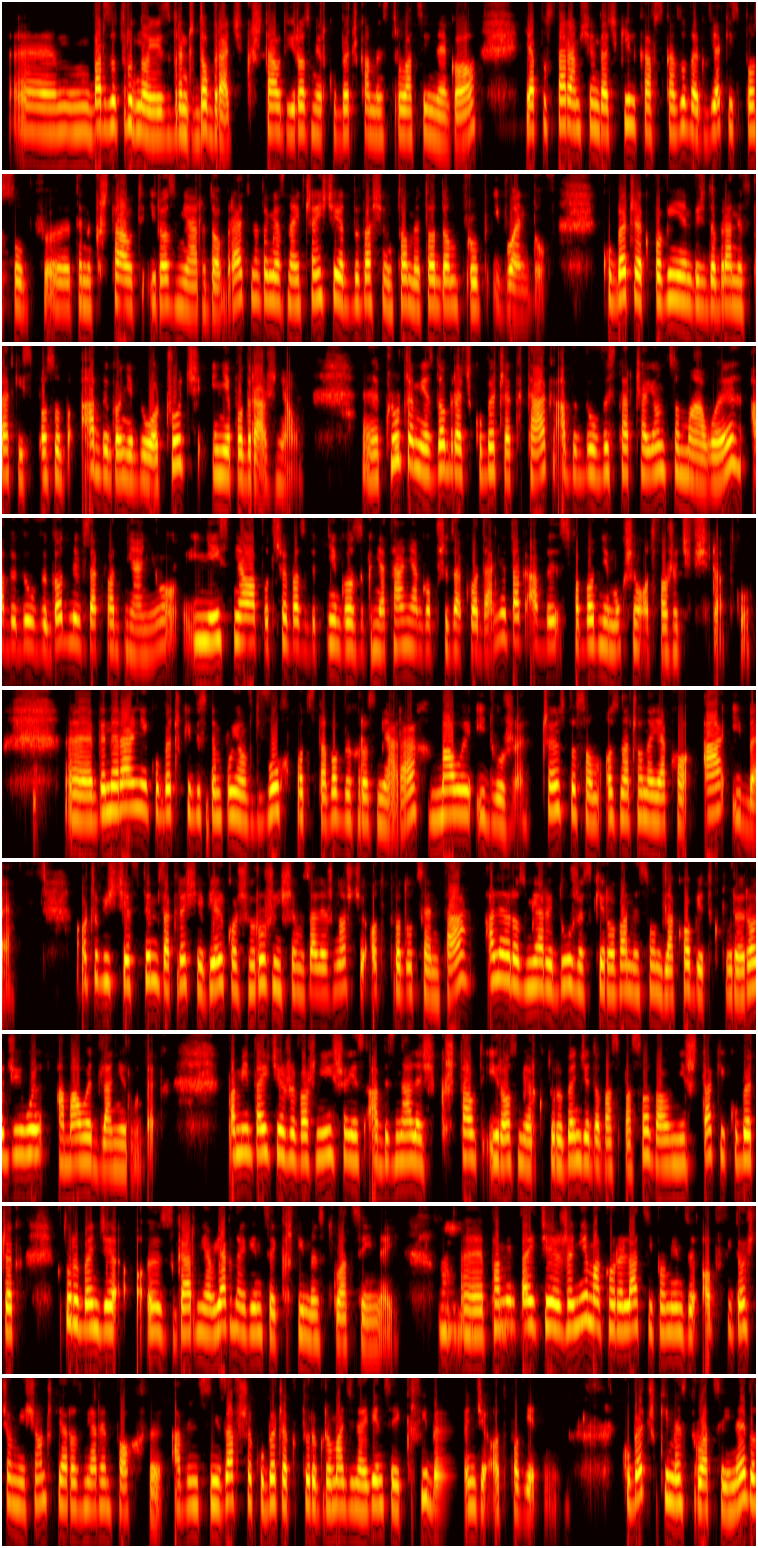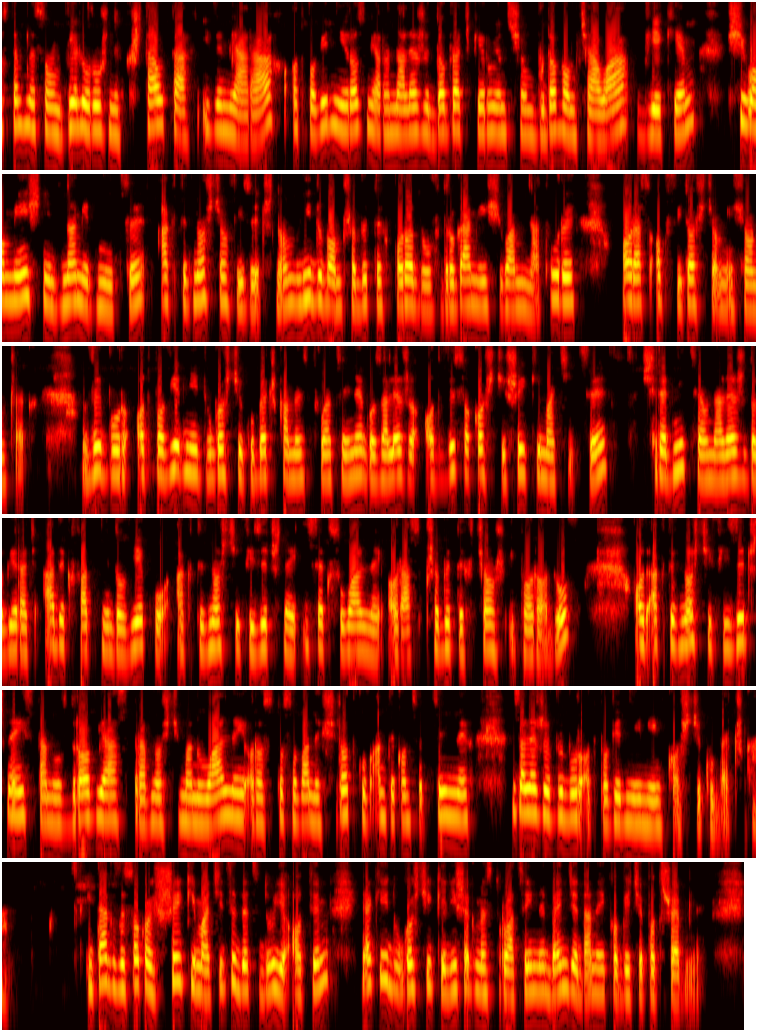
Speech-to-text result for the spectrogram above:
Bardzo trudno jest wręcz dobrać kształt i rozmiar kubeczka menstruacyjnego. Ja postaram się dać kilka wskazówek, w jaki sposób e, ten kształt i rozmiar dobrać, natomiast najczęściej odbywa się to metodą prób i błędów. Kubeczek powinien być dobrany w taki sposób, aby go nie było czuć i nie podrażniał. E, kluczem jest dobrać kubeczek tak, aby był wystarczająco mały, aby był wygodny w zakładnianiu i nie istniała potrzeba zbytniego zgniatania go przy zakładaniu, tak aby swobodnie mógł się otworzyć w środku. E, generalnie kubeczki występują w dwóch podstawowych rozmiarach, mały i duży. Często są oznaczone jako A i B. Oczywiście w tym zakresie wielkość różni się w zależności od producenta, ale rozmiary duże skierowane są dla kobiet, które rodziły, a małe dla nieródek. Pamiętajcie, że ważniejsze jest, aby znaleźć kształt i rozmiar, który będzie do Was pasował, niż taki kubeczek, który będzie e, zgarniał jak najwięcej krwi menstruacyjnej. Mhm. E, pamiętajcie, że nie ma korelacji pomiędzy obfitością miesiączki a rozmiarem pochwy, a więc nie zawsze kubeczek, który gromadzi najwięcej krwi, będzie odpowiedni. Kubeczki menstruacyjne dostępne są w wielu różnych kształtach i wymiarach. Odpowiedni rozmiar należy dobrać kierując się budową ciała, wiekiem, siłą mięśni dna miednicy, aktywnością fizyczną, liczbą przebytych porodów drogami i siłami natury oraz obfitością miesiączek. Wybór odpowiedniej długości kubeczka menstruacyjnego zależy od wysokości szyjki macicy. Średnicę należy dobierać adekwatnie do wieku, aktywności fizycznej i seksualnej oraz przebytych ciąż i porodów, od aktywności fizycznej, stanu zdrowia, sprawności manualnej oraz stosowanych środków antykoncepcyjnych zależy wybór odpowiedniej miękkości kubeczka. I tak wysokość szyjki macicy decyduje o tym, jakiej długości kieliszek menstruacyjny będzie danej kobiecie potrzebny.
